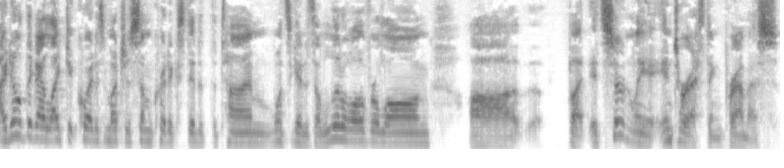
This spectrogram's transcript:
I don't think I liked it quite as much as some critics did at the time. Once again, it's a little overlong, uh, but it's certainly an interesting premise.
